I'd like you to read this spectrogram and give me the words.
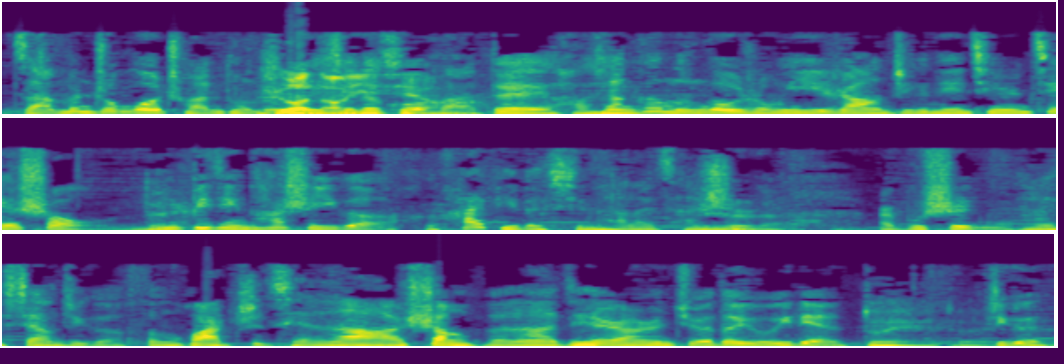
咱们中国传统的鬼节的过法，对，好像更能够容易让这个年轻人接受，因为毕竟他是一个很 happy 的心态来参与，是的，而不是你看像这个焚化纸钱啊、上坟啊这些，让人觉得有一点对对这个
